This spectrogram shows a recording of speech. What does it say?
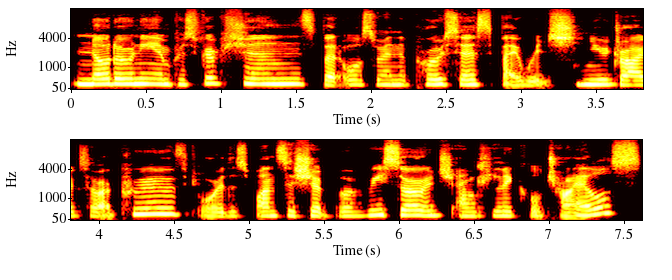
not only in prescriptions, but also in the process by which new drugs are approved or the sponsorship of research and clinical trials.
